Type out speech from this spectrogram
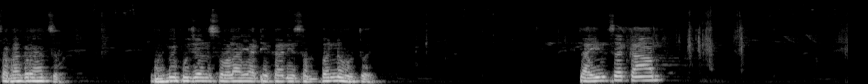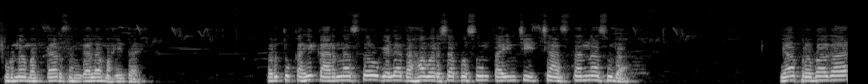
सभागृहाचं भूमिपूजन सोहळा या ठिकाणी संपन्न होतोय. ताईंचं काम पूर्ण मतदारसंघाला माहीत आहे. परंतु काही कारणास्तव गेल्या दहा वर्षापासून ताईंची इच्छा असताना सुद्धा या प्रभागात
